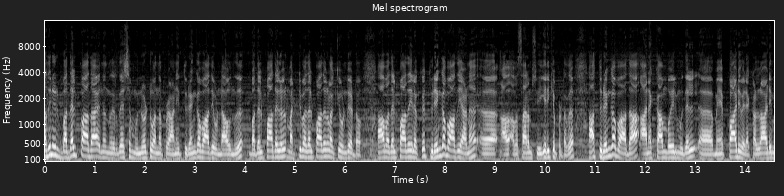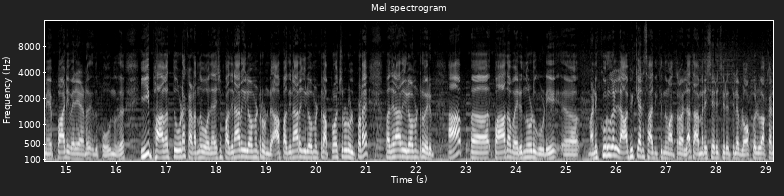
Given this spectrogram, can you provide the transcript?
അതിനൊരു ബദൽപാത എന്ന നിർദ്ദേശം മുന്നോട്ട് വന്നപ്പോഴാണ് ഈ തുരങ്കപാത ഉണ്ടാവുന്നത്. ബദൽപാതകൾ മറ്റ് ബദൽപാതകളൊക്കെ ഉണ്ട് കേട്ടോ. ആ ബദൽപാതയിലൊക്കെ തുരങ്കപാതയാണ് അവസാനം സ്വീകരിക്കപ്പെട്ടത്. ആ തുരങ്കപാത ആനക്കാമ്പയിൽ മുതൽ മേപ്പാടി വരെ കള്ളാടി മേപ്പാടി വരെയാണ് ഇത് പോകുന്നത്. ഈ ഭാഗത്തൂടെ കടന്നു പോകുന്നത് ഏകദേശം പതിനാറ് കിലോമീറ്റർ ഉണ്ട്. ആ പതിനാറ് കിലോമീറ്റർ അപ്രോച്ച് റോഡ് ഉൾപ്പെടെ പതിനാറ് കിലോമീറ്റർ കിലോമീറ്റർ വരും. ആ പാത വരുന്നതോടുകൂടി മണിക്കൂറുകൾ ലാഭിക്കാൻ സാധിക്കുന്നു മാത്രമല്ല താമരശ്ശേരി ചുരത്തിലെ ബ്ലോക്ക് ഒഴിവാക്കാൻ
